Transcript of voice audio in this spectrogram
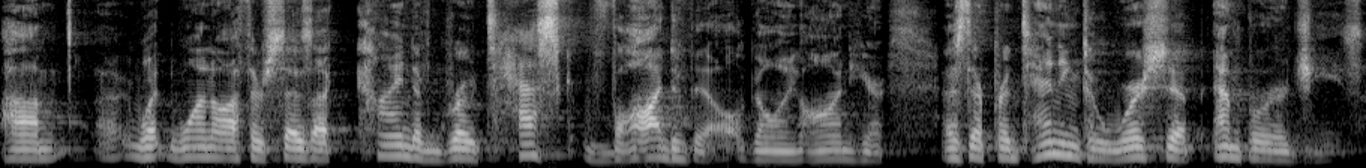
um, uh, what one author says, a kind of grotesque vaudeville going on here as they're pretending to worship Emperor Jesus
